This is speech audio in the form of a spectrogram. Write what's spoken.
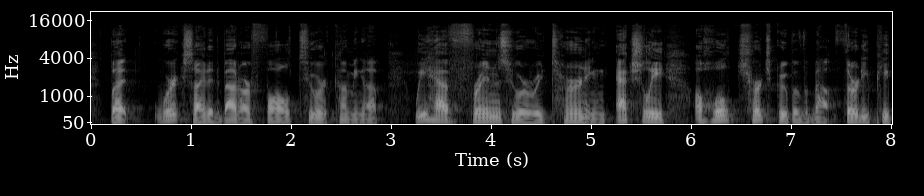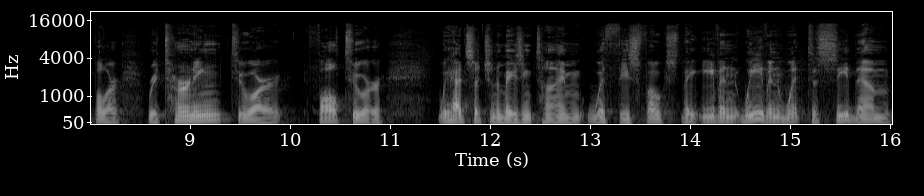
but we're excited about our fall tour coming up. We have friends who are returning. Actually, a whole church group of about 30 people are returning to our fall tour. We had such an amazing time with these folks. They even we even went to see them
